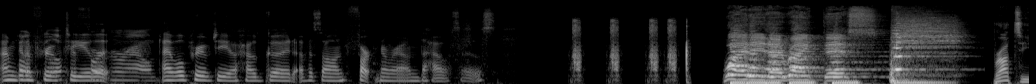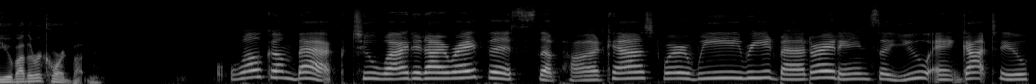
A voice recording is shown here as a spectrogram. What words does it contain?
I'm gonna prove to you that around. I will prove to you how good of a song farting around the house is. Why did I write this? Brought to you by the record button. Welcome back to Why Did I Write This? The podcast where we read bad writing so you ain't got to.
